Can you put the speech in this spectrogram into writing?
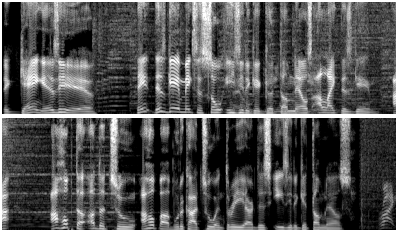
The gang is here. They, this game makes it so easy to get good thumbnails. I like this game. I I hope the other two, I hope uh, Budokai 2 and 3 are this easy to get thumbnails. Right.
